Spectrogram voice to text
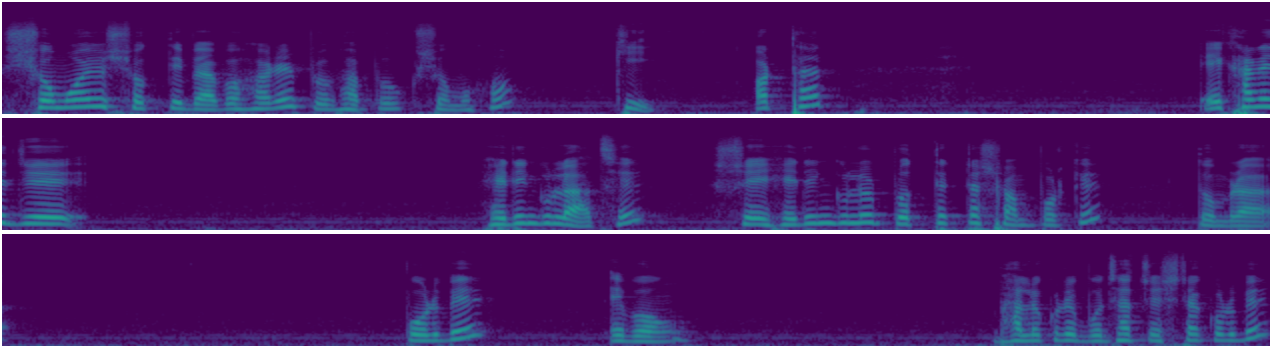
সময় ও শক্তি ব্যবহারের প্রভাবকসমূহ কি? অর্থাৎ এখানে যে হেডিংগুলো আছে, সেই হেডিংগুলোর প্রত্যেকটা সম্পর্কে তোমরা পড়বে এবং ভালো করে বোঝার চেষ্টা করবে।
